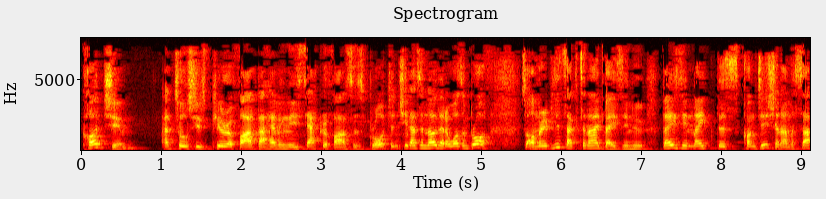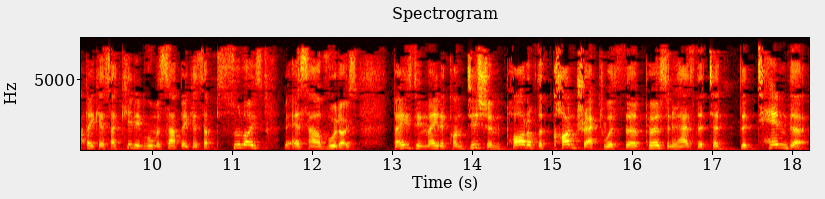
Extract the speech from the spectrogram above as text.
kodshim until she's purified by having these sacrifices brought, and she doesn't know that it wasn't brought. So Amr Yitzhak tonight, Bezin, who Bezin make this condition, Amasapek es akidim, who masapek es apsulois ve'es ha'avudos. Din made a condition, part of the contract with the person who has the, t- the tender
